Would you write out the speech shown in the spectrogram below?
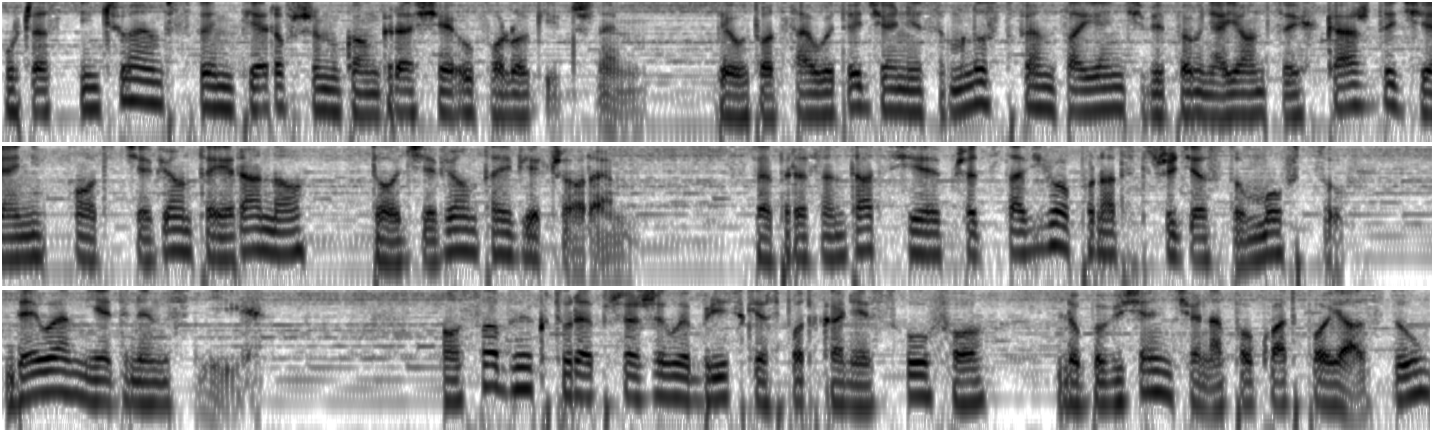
uczestniczyłem w swym pierwszym kongresie ufologicznym. Był to cały tydzień z mnóstwem zajęć wypełniających każdy dzień od 9 rano do 9 wieczorem. Swe prezentacje przedstawiło ponad 30 mówców. Byłem jednym z nich. Osoby, które przeżyły bliskie spotkanie z UFO lub wzięcie na pokład pojazdu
